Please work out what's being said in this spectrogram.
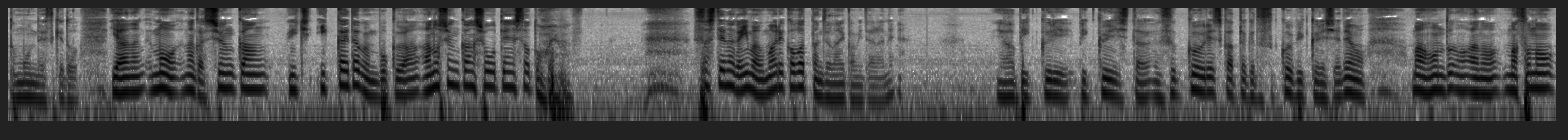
と思うんですけど、いや、もうなんか瞬間、一回多分僕は、あの瞬間昇天したと思います。そしてなんか今生まれ変わったんじゃないかみたいなね。いや、びっくり、びっくりした。すっごい嬉しかったけど、すっごいびっくりして。でも、まあ本当、あの、まあその、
